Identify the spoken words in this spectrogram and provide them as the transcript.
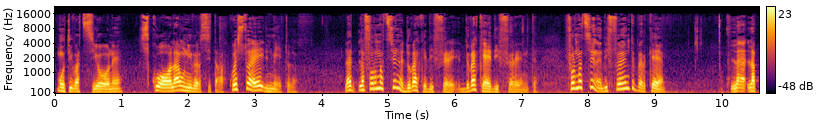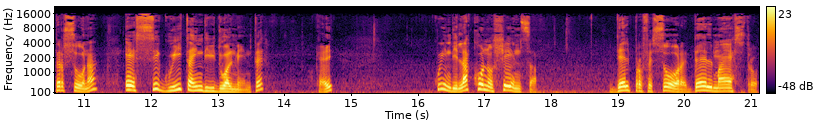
motivazione, scuola, università. Questo è il metodo. La, la formazione dov'è che, differ- dov'è che, è differente? Formazione è differente perché la, la persona è seguita individualmente, ok? Quindi la conoscenza del professore, del maestro,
